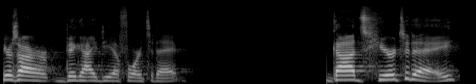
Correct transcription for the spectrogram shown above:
here's our big idea for today God's here today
